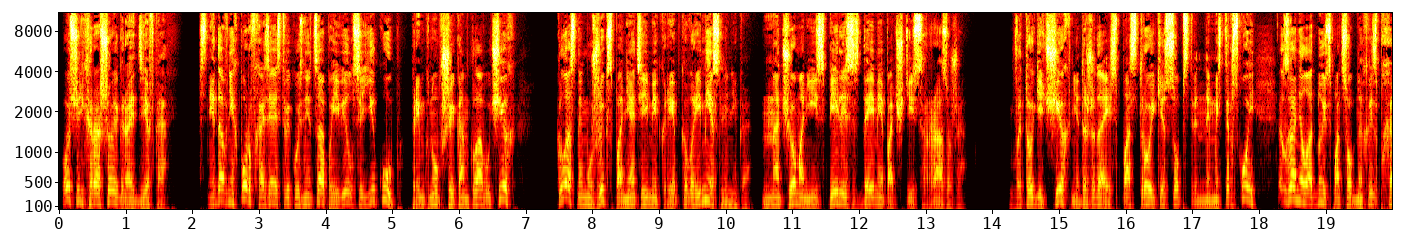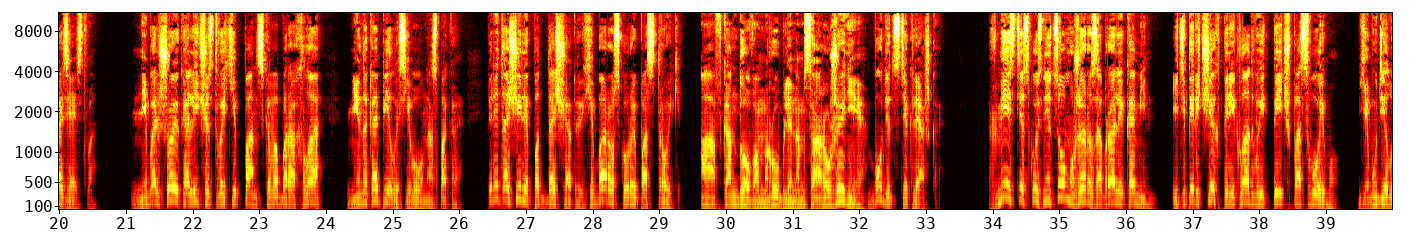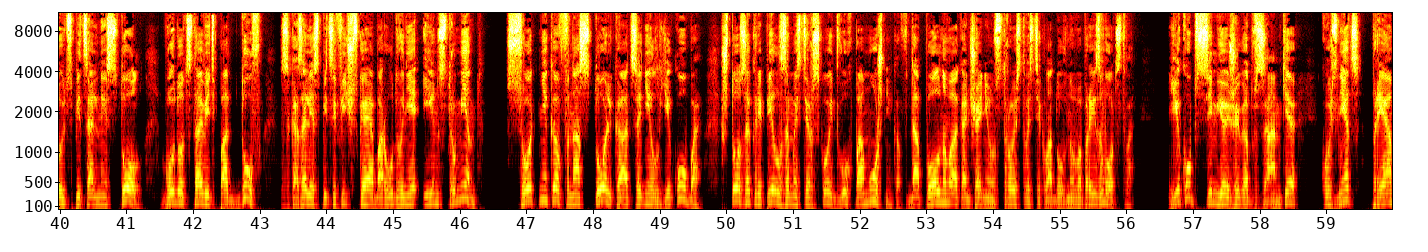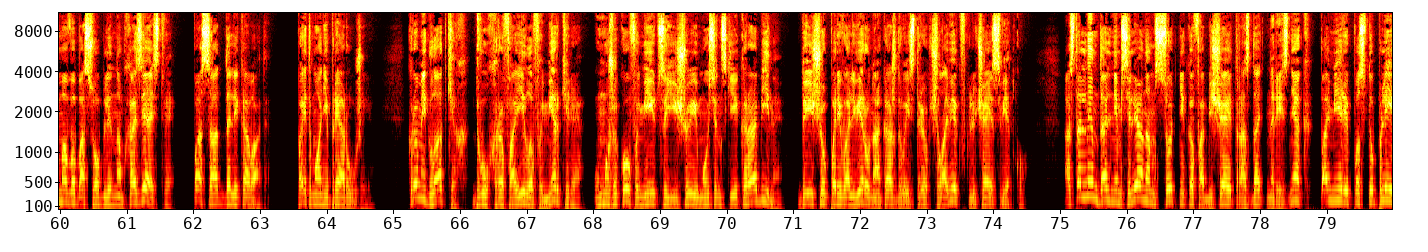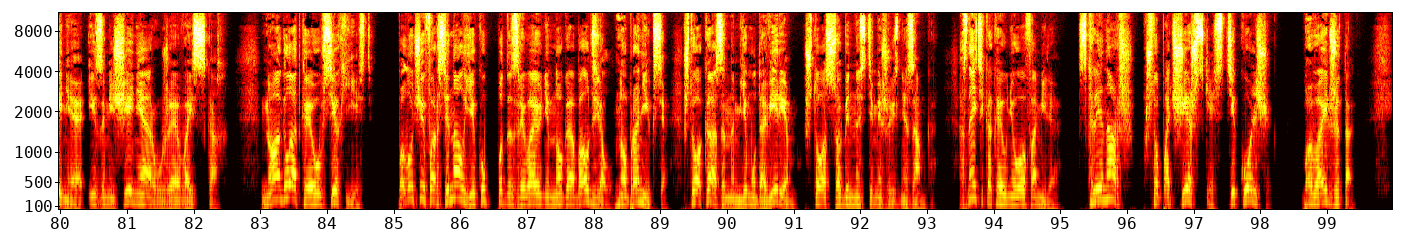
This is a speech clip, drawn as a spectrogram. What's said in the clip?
Очень хорошо играет девка. С недавних пор в хозяйстве кузнеца появился Якуб, примкнувший к анклаву чех, классный мужик с понятиями крепкого ремесленника, на чем они и спелись с Дэми почти сразу же. В итоге чех, не дожидаясь постройки собственной мастерской, занял одну из подсобных изб хозяйства. Небольшое количество хипанского барахла не накопилось его у нас пока. Перетащили под дощатую хибару скорой постройки а в кондовом рубленном сооружении будет стекляшка. Вместе с кузнецом уже разобрали камин, и теперь чех перекладывает печь по-своему. Ему делают специальный стол, будут ставить поддув, заказали специфическое оборудование и инструмент. Сотников настолько оценил Якуба, что закрепил за мастерской двух помощников до полного окончания устройства стеклодувного производства. Якуб с семьей живет в замке, Кузнец прямо в обособленном хозяйстве. Посад далековато. Поэтому они при оружии. Кроме гладких, двух Рафаилов и Меркеля, у мужиков имеются еще и мосинские карабины, да еще по револьверу на каждого из трех человек, включая Светку. Остальным дальним селянам Сотников обещает раздать нарезняк по мере поступления и замещения оружия в войсках. Ну а гладкое у всех есть. Получив арсенал, Якуб, подозреваю, немного обалдел, но проникся, что оказанным ему доверием, что особенностями жизни замка. А знаете, какая у него фамилия? Склинарш, что по-чешски стекольщик. Бывает же так.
